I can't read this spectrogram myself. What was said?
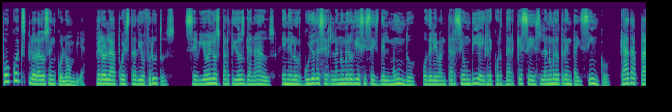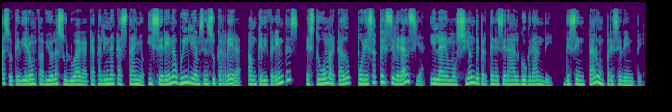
poco explorados en Colombia, pero la apuesta dio frutos. Se vio en los partidos ganados, en el orgullo de ser la número 16 del mundo o de levantarse un día y recordar que se es la número 35. Cada paso que dieron Fabiola Zuluaga, Catalina Castaño y Serena Williams en su carrera, aunque diferentes, estuvo marcado por esa perseverancia y la emoción de pertenecer a algo grande, de sentar un precedente.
